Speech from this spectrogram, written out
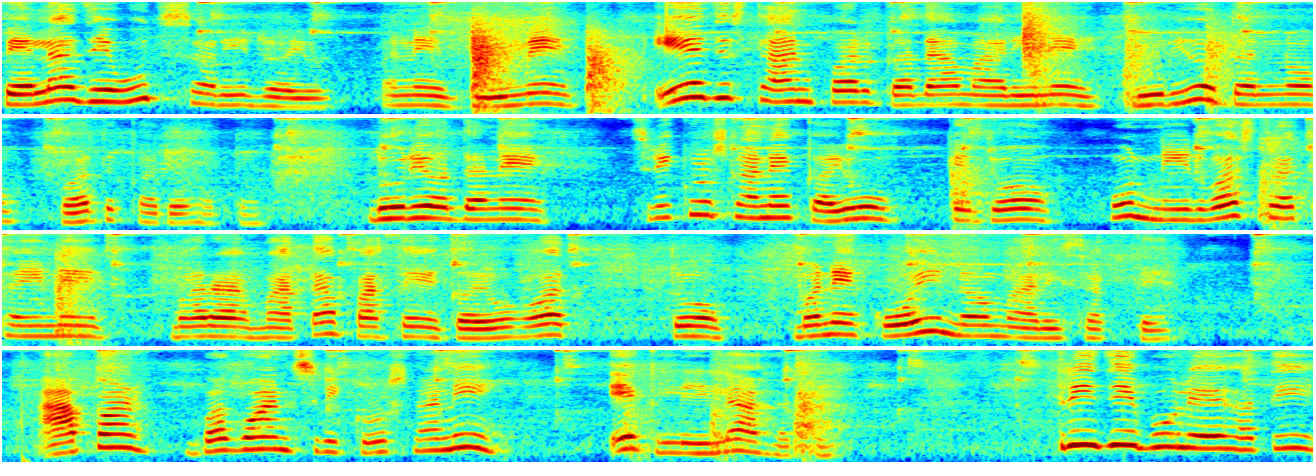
પહેલાં જેવું જ શરીર રહ્યું અને ભીમે એ જ સ્થાન પર ગદા મારીને દુર્યોધનનો વધ કર્યો હતો. દુર્યોધને શ્રી કૃષ્ણને કહ્યું કે, જો હું નિર્વસ્ત્ર થઈને મારા માતા પાસે ગયો હોત, તો મને કોઈ ન મારી શકતે. આ પણ ભગવાન શ્રી કૃષ્ણની એક લીલા હતી. ત્રીજી ભૂલ એ હતી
